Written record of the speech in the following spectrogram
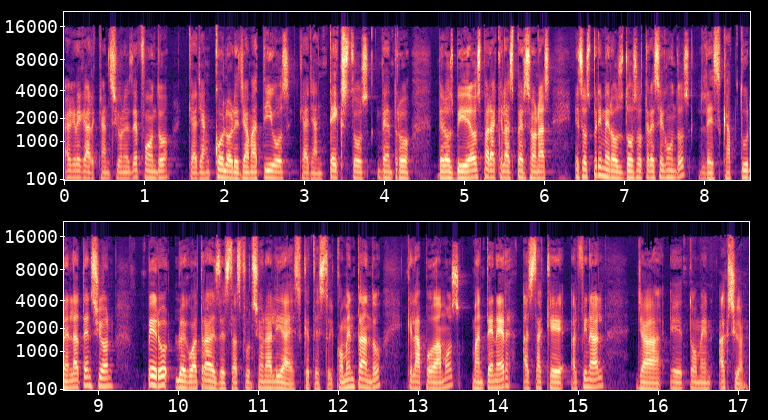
agregar canciones de fondo, que hayan colores llamativos, que hayan textos dentro de los videos para que las personas esos primeros dos o tres segundos les capturen la atención, pero luego a través de estas funcionalidades que te estoy comentando, que la podamos mantener hasta que al final ya eh, tomen acción.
